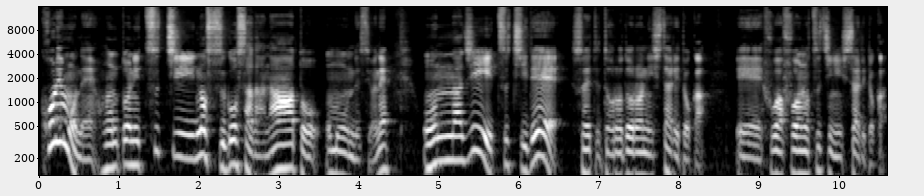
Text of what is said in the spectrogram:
これもね、本当に土の凄さだなぁと思うんですよね。同じ土で、そうやってドロドロにしたりとか、えー、ふわふわの土にしたりとか。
